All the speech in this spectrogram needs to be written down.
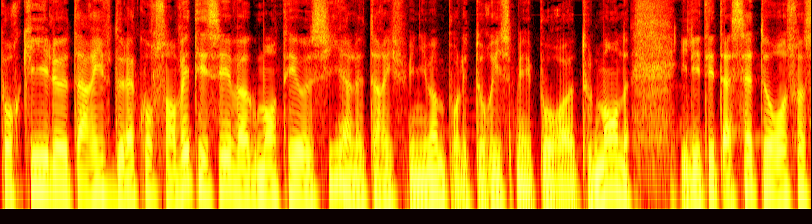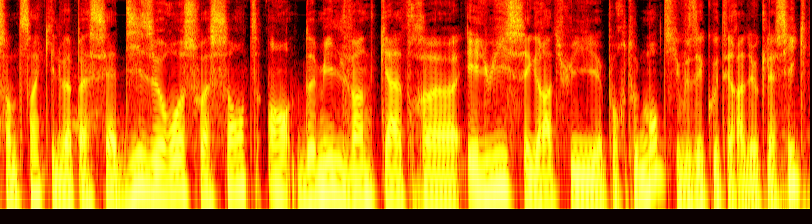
pour qui le tarif de la course en VTC va augmenter aussi, hein, le tarif minimum pour les tourismes et pour euh, tout le monde. Il était à 7,65 euros, il va passer à 10,60 euros en 2024. Euh, et lui, c'est gratuit pour tout le monde si vous écoutez Radio Classique.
